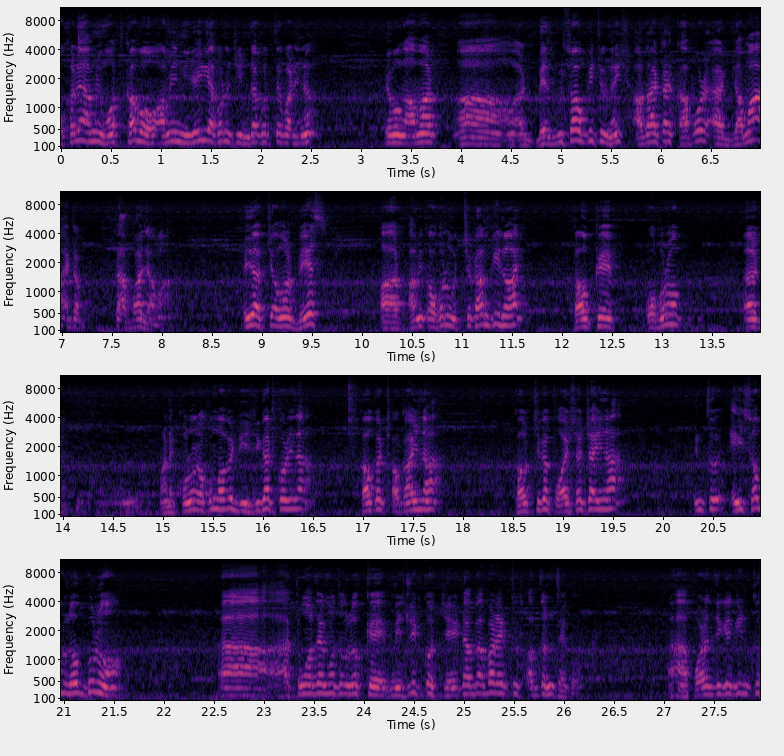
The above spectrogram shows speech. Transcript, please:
ওখানে আমি মদ খাব, আমি নিজেই এখনও চিন্তা করতে পারি না। এবং আমার বেশভূষাও কিছু নেই। সাদা একটা কাপড় জামা, একটা চাপা জামা এই হচ্ছে আমার বেশ আর আমি কখনো উচ্চাকাঙ্ক্ষী নয় কাউকে কখনো মানে কোনো রকমভাবে ডিসরিগার্ড করি না কাউকে ঠকাই না কারোর থেকে পয়সা চাই না। কিন্তু এই সব লোকগুলো তোমাদের মতো লোককে মিসলিড করছে এটা ব্যাপারে একটু সাবধান থেকো। হ্যাঁ পরের দিকে কিন্তু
